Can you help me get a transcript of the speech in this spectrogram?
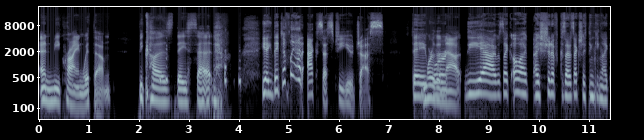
and me crying with them because they said yeah they definitely had access to you jess. They more were, than that. Yeah i was like oh i, I should have because i was actually thinking like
